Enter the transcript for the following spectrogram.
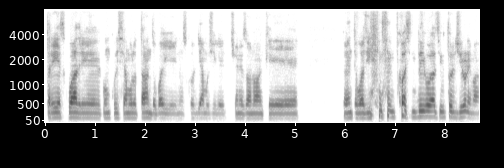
tre squadre con cui stiamo lottando, poi non scordiamoci che ce ne sono anche veramente quasi, quasi, quasi tutto il girone, ma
